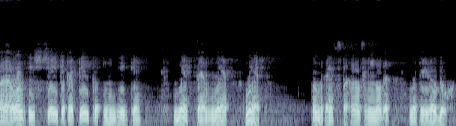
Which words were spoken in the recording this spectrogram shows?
Фараон, ищейка, копейка, индейка. Нет, Сэм, нет, нет. Он, наконец, успокоился немного. Я перевел дух.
